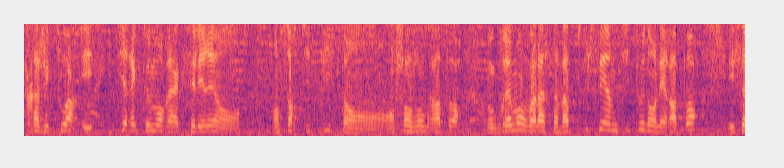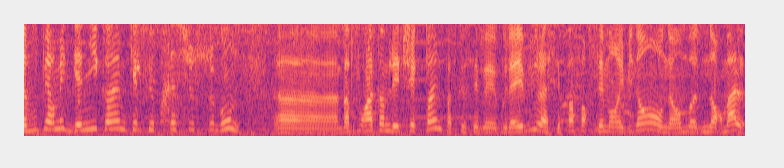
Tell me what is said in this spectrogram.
trajectoire et directement réaccélérer en, en sortie de piste en, changeant de rapport. Donc vraiment voilà ça va pousser un petit peu dans les rapports et ça vous permet de gagner quand même quelques précieuses secondes euh, bah, pour atteindre les checkpoints parce que vous l'avez vu là c'est pas forcément évident, on est en mode normal.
